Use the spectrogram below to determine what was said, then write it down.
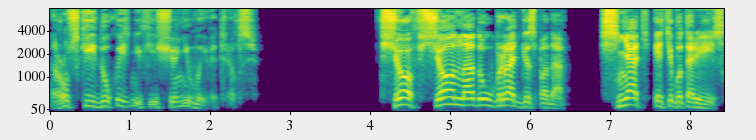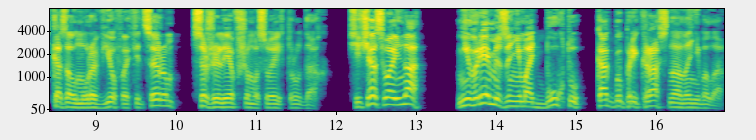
Русский дух из них еще не выветрился. «Все, все надо убрать, господа! Снять эти батареи!» — сказал Муравьев офицерам, сожалевшим о своих трудах. «Сейчас война! Не время занимать бухту, как бы прекрасна она ни была!»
